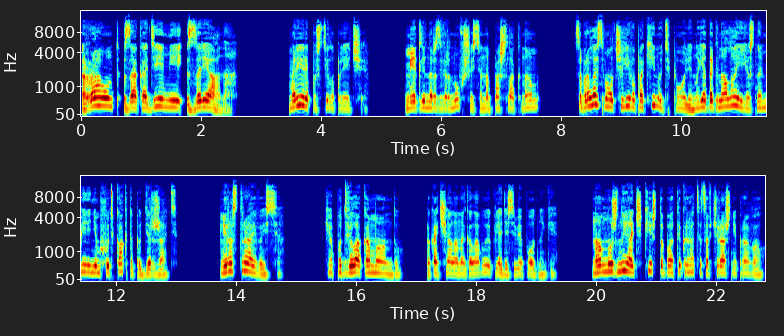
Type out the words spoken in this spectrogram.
Раунд за Академией Зариана. Мариэль опустила плечи. Медленно развернувшись, она пошла к нам, собралась молчаливо покинуть поле, но я догнала ее с намерением хоть как-то поддержать. «Не расстраивайся. Я подвела команду», — покачала она головой, глядя себе под ноги. Нам нужны очки, чтобы отыграться за вчерашний провал.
